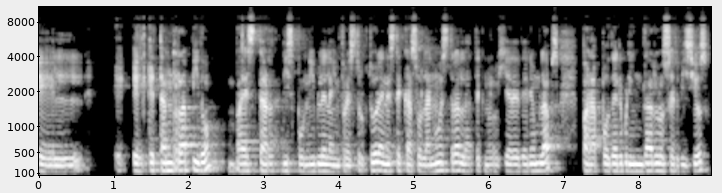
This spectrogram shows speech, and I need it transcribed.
el, el que tan rápido va a estar disponible la infraestructura, en este caso la nuestra, la tecnología de Ethereum Labs, para poder brindar los servicios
